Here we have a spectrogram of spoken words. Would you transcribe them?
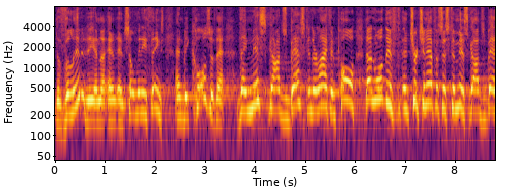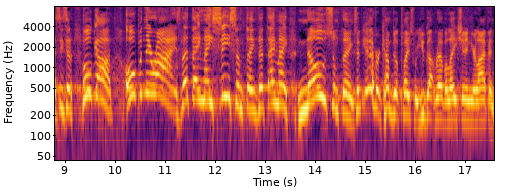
the validity and, the, and, and so many things. And because of that, they miss God's best in their life. And Paul doesn't want the uh, church in Ephesus to miss God's best. He said, Oh God, open their eyes that they may see some things, that they may know some things. Have you ever come to a place where you got revelation in your life and,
